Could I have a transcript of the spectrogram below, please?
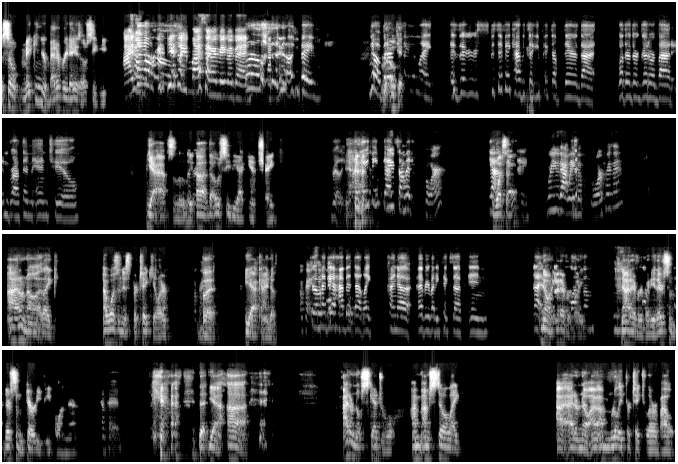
so making your bed every day is OCD. I don't know. I can't tell you the last time I made my bed. Well. No, but I'm Okay. just saying like is there specific habits that you picked up there that whether they're good or bad and brought them into Yeah, absolutely. Uh, the OCD I can't shake. really? Do Yeah. you think Were you that somebody before? yeah What's that? Were you that way before prison? I don't know. Like, I wasn't as particular, Okay. but yeah, kind of. okay. So it might be a habit that like kind of everybody picks up in. Not No, not but a lot everybody. Not everybody. There's some there's some dirty people in there. I've heard. Yeah, that yeah. Uh, I don't know schedule. I'm I'm still like. I, I don't know. I, I'm really particular about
